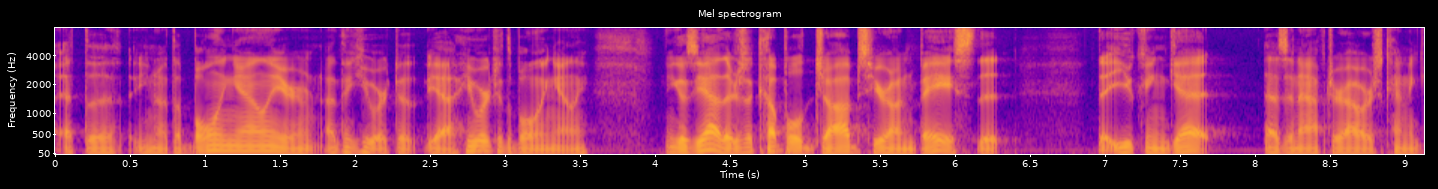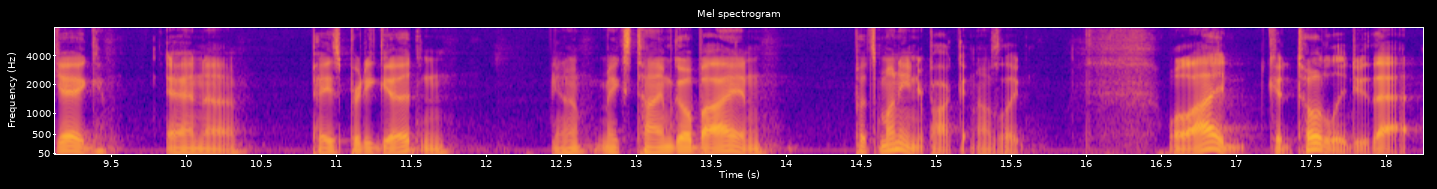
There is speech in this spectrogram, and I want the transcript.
at the you know at the bowling alley, or I think he worked at yeah he worked at the bowling alley." He goes, "Yeah, there's a couple jobs here on base that that you can get as an after hours kind of gig, and uh, pays pretty good, and you know makes time go by and puts money in your pocket." And I was like, "Well, I could totally do that."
